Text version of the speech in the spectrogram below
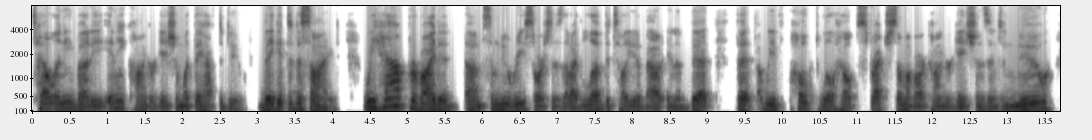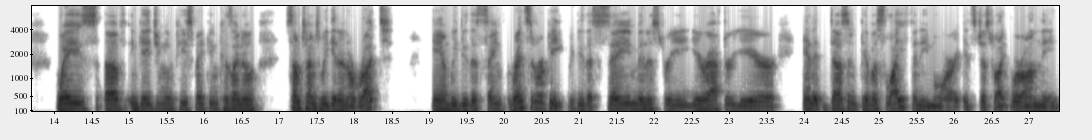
tell anybody, any congregation, what they have to do. They get to decide. We have provided um, some new resources that I'd love to tell you about in a bit that we've hoped will help stretch some of our congregations into new ways of engaging in peacemaking. Because I know sometimes we get in a rut and we do the same rinse and repeat. We do the same ministry year after year, and it doesn't give us life anymore. It's just like we're on the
